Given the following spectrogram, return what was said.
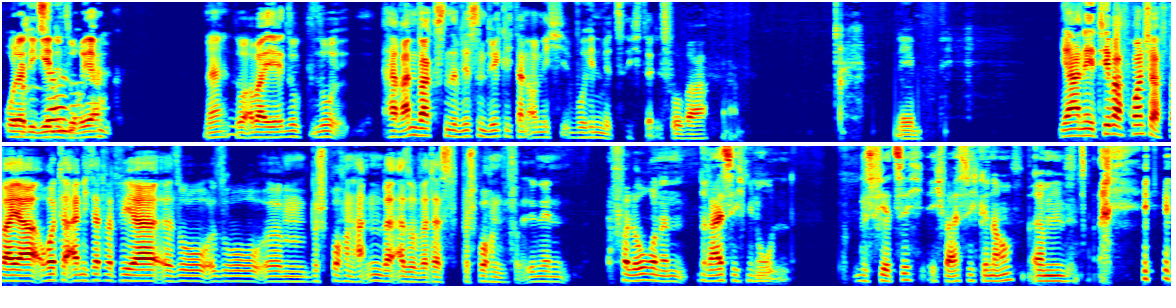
Oder die gehen in so Reha. Ne? So, aber so, so Heranwachsende wissen wirklich dann auch nicht, wohin mit sich. Das ist wohl wahr. Ja. Nee. Ja, nee, Thema Freundschaft war ja heute eigentlich das, was wir äh, so, so ähm, besprochen hatten. Also wird das besprochen in den verlorenen 30 Minuten bis 40, ich weiß nicht genau. Ähm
